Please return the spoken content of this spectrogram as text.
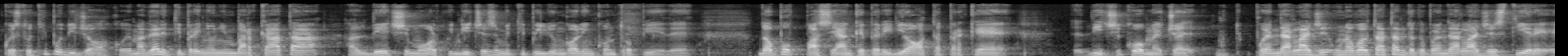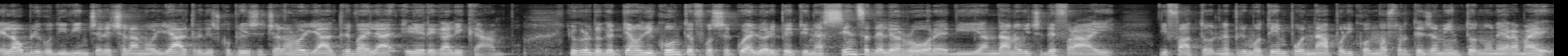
questo tipo di gioco e magari ti prendi un'imbarcata al decimo o al quindicesimo e ti pigli un gol in contropiede, dopo passi anche per idiota perché dici come, cioè puoi andare là, una volta tanto che puoi andare là a gestire e l'obbligo di vincere ce l'hanno gli altri, di scoprire se ce l'hanno gli altri, vai là e gli regali campo. Io credo che il piano di Conte fosse quello, ripeto, in assenza dell'errore di Andanovic e De Frey, di fatto nel primo tempo il Napoli con il nostro atteggiamento non, mai,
